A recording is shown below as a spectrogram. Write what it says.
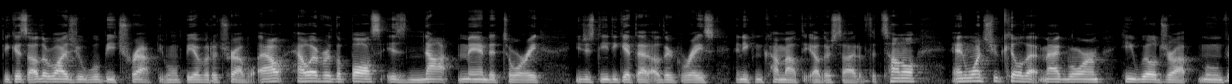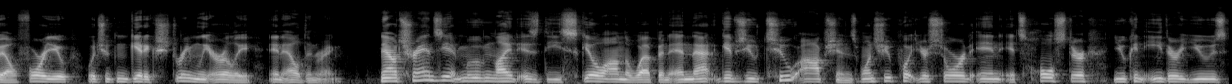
because otherwise you will be trapped. You won't be able to travel out. However, the boss is not mandatory. You just need to get that other grace, and you can come out the other side of the tunnel. And once you kill that magma he will drop Moonveil for you, which you can get extremely early in Elden Ring. Now, Transient Moonlight is the skill on the weapon, and that gives you two options. Once you put your sword in its holster, you can either use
